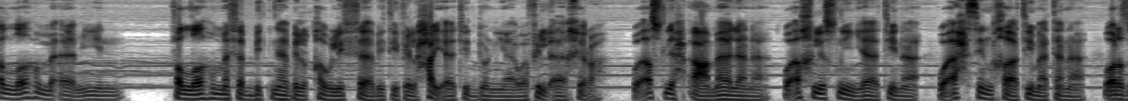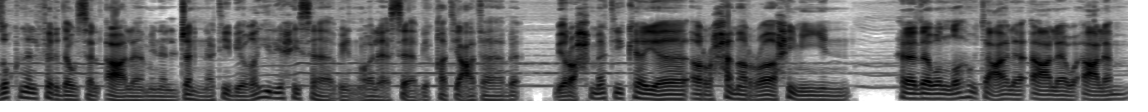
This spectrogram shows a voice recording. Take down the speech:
اللهم آمين. فاللهم ثبتنا بالقول الثابت في الحياة الدنيا وفي الآخرة وأصلح أعمالنا وأخلص نياتنا وأحسن خاتمتنا وارزقنا الفردوس الأعلى من الجنة بغير حساب ولا سابقة عذاب. برحمتك يا أرحم الراحمين. هذا والله تعالى أعلى وأعلم.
